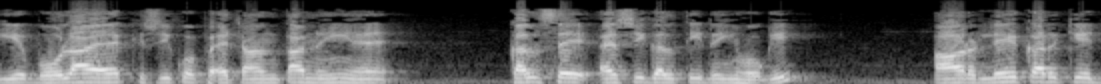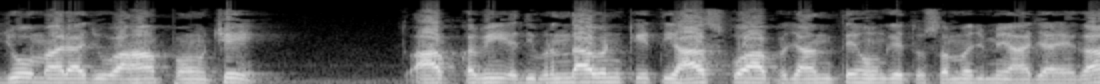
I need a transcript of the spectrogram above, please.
ये बोला है, किसी को पहचानता नहीं है, कल से ऐसी गलती नहीं होगी। और लेकर के जो महाराज वहाँ पहुँचे तो आप कभी यदि वृंदावन के इतिहास को आप जानते होंगे तो समझ में आ जाएगा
